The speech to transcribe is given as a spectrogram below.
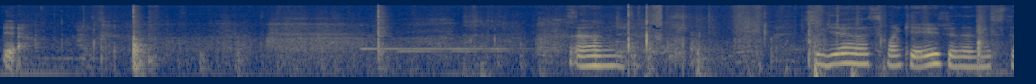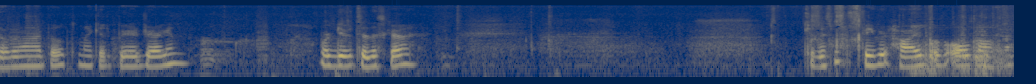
Yeah. And so yeah, that's my cage, and then this is the other one I built. Might get a bearded dragon, or give it to this guy. This is my favorite hide of all time.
